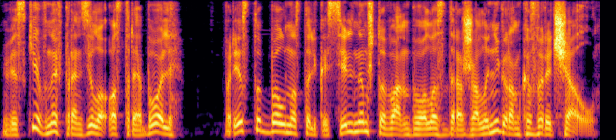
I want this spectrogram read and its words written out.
Виски вновь пронзила острая боль. Приступ был настолько сильным, что Ван Буэлэ сдрожал и негромко зарычал.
